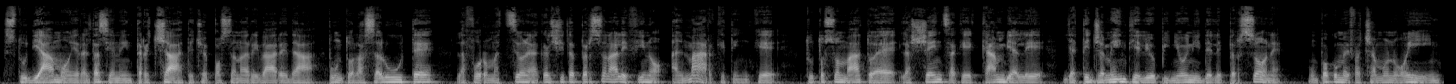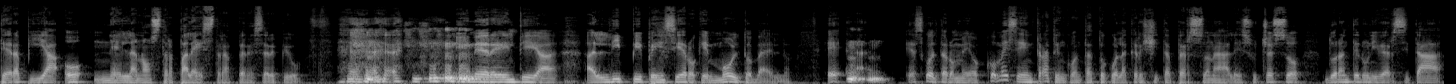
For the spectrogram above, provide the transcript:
studiamo in realtà siano intrecciate, cioè possano arrivare da appunto la salute, la formazione, la crescita personale fino al marketing che tutto sommato è la scienza che cambia le, gli atteggiamenti e le opinioni delle persone un po' come facciamo noi in terapia o nella nostra palestra, per essere più inerenti a, all'hippie pensiero che è molto bello. E, mm-hmm. e, ascolta Romeo, come sei entrato in contatto con la crescita personale? È successo durante l'università?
